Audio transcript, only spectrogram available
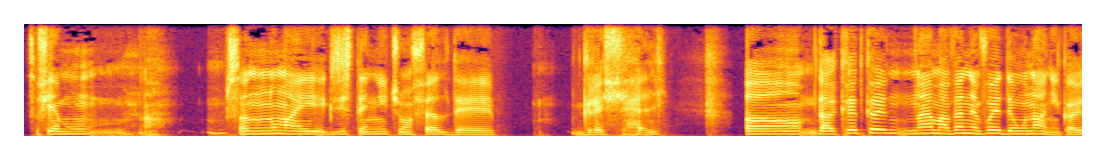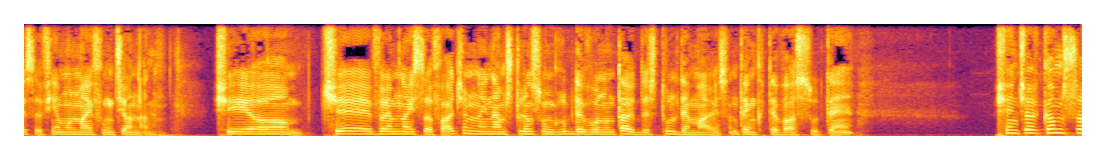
să fie, na, să nu mai existe niciun fel de greșeli Uh, dar cred că noi am avea nevoie de un an care să fie mult mai funcțional. Și uh, ce vrem noi să facem? Noi ne-am strâns un grup de voluntari destul de mare, suntem câteva sute, și încercăm să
